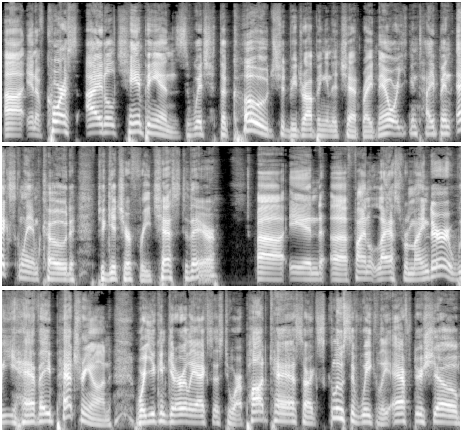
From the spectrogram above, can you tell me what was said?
Uh, and of course, Idle Champions, which the code should be dropping in the chat right now, or you can type in exclam code to get your free chest there. Uh, and uh, final last reminder, we have a Patreon where you can get early access to our podcast, our exclusive weekly after show,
